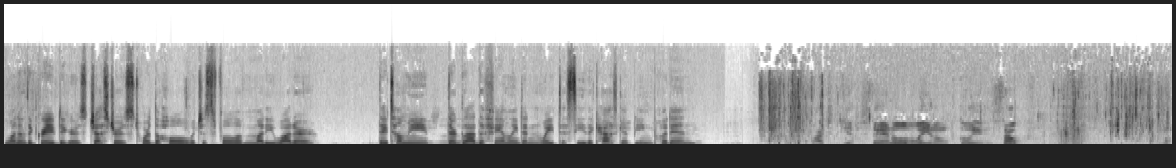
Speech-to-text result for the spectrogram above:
One of the gravediggers gestures toward the hole, which is full of muddy water. They tell me they're glad the family didn't wait to see the casket being put in. Watch stand over where you don't go in. It's soft. Come on.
